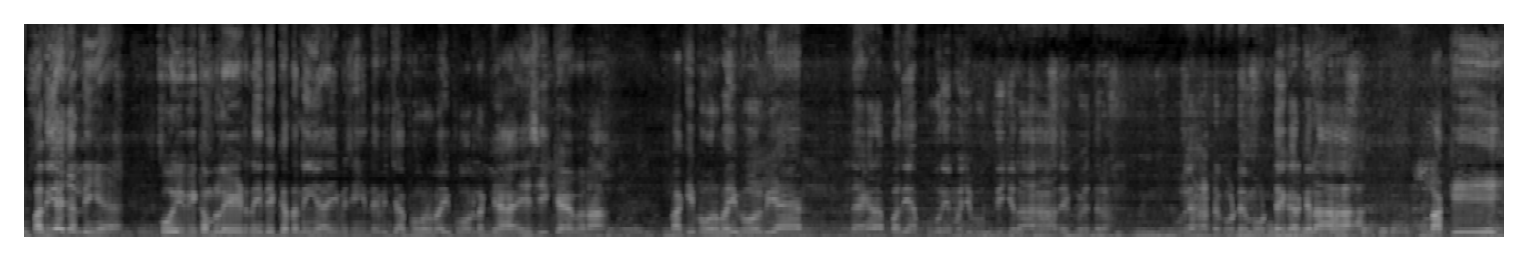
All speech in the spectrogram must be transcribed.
ਵਧੀਆ ਚੱਲੀ ਚੱਲੀਆਂ ਕੋਈ ਵੀ ਕੰਪਲੇਂਟ ਨਹੀਂ, ਦਿੱਕਤ ਨਹੀਂ ਆਈ ਮਸ਼ੀਨ ਦੇ ਵਿੱਚ। ਆ 4x4 ਲੱਗਿਆ ਏਸੀ ਕੈਬਨ ਆ ਬਾਕੀ 4x4 ਵੀ ਐਨ ਮੈਂ ਕਹਿੰਦਾ ਵਧੀਆ, ਪੂਰੀ ਮਜ਼ਬੂਤੀ ਚ ਲਾਇਆ ਆ ਦੇਖੋ ਇੱਧਰ। ਪੂਰੇ ਹੱਡ ਗੋਡੇ ਮੋਟੇ ਕਰਕੇ ਲਾਇਆ ਆ ਬਾਕੀ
